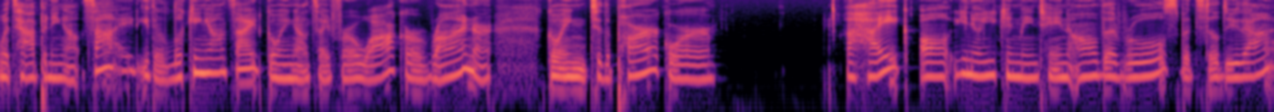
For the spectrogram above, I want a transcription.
what's happening outside, either looking outside, going outside for a walk or a run, or going to the park or a hike, all, you know, you can maintain all the rules but still do that.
